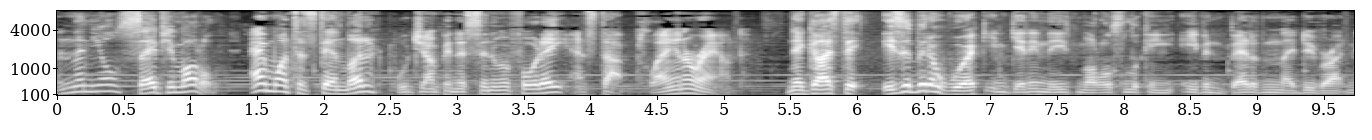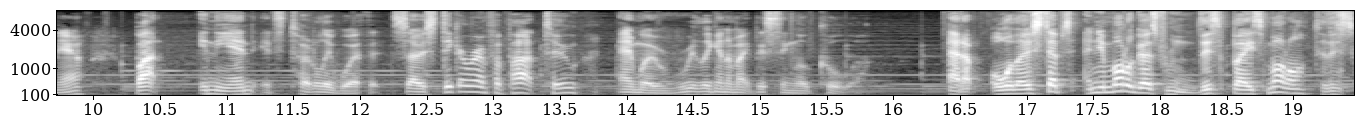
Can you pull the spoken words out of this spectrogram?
and then you'll save your model. And once it's downloaded, we'll jump into Cinema 4D and start playing around. Now guys, there is a bit of work in getting these models looking even better than they do right now, but in the end, it's totally worth it. So stick around for part 2 and we're really going to make this thing look cooler. Add up all those steps and your model goes from this base model to this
